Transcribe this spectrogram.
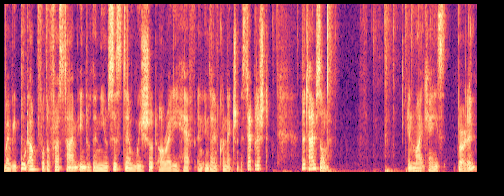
When we boot up for the first time into the new system, we should already have an internet connection established. The time zone. In my case, Berlin.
